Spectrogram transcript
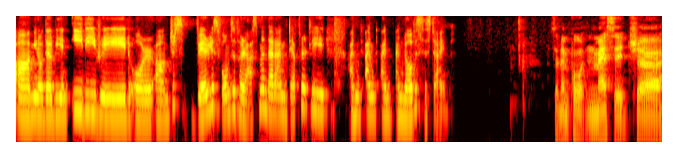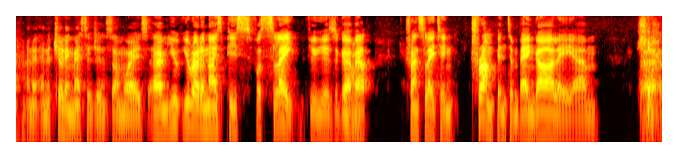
You know, there'll be an ED raid or just various forms of harassment that I'm definitely, I'm, I'm, I'm, I'm nervous this time an important message uh, and, a, and, a, chilling message in some ways. Um, you you wrote a nice piece for Slate a few years ago yeah. about translating Trump into Bengali. Um, uh, yeah. A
